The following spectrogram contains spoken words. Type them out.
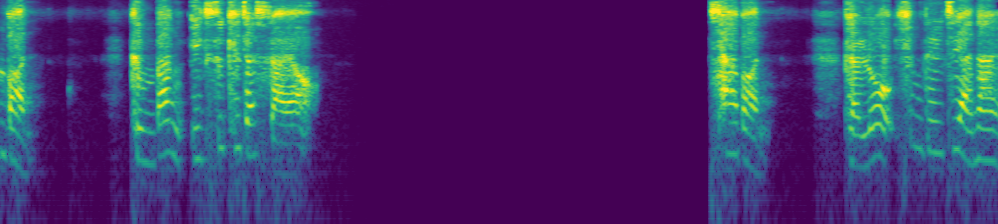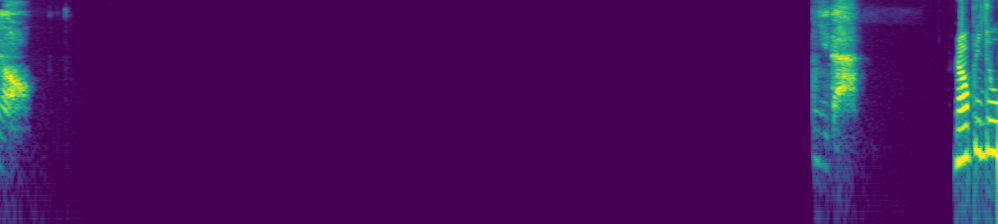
3번 금방 익숙해졌어요. 4번 별로 힘들지 않아요. เราไปดู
